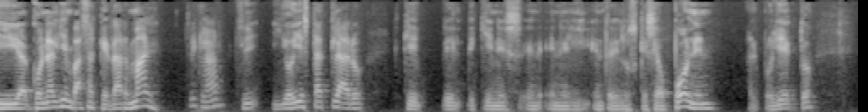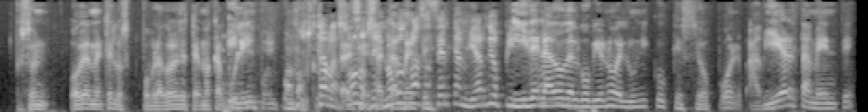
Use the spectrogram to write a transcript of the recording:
y con alguien vas a quedar mal. Sí, claro. ¿sí? Y hoy está claro que de, de quienes, en, en el, entre los que se oponen al proyecto, pues son obviamente los pobladores de Temacapulín. Y- y con justa razón, o sea, no los vas a hacer cambiar de opinión. Y del lado del gobierno, el único que se opone abiertamente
